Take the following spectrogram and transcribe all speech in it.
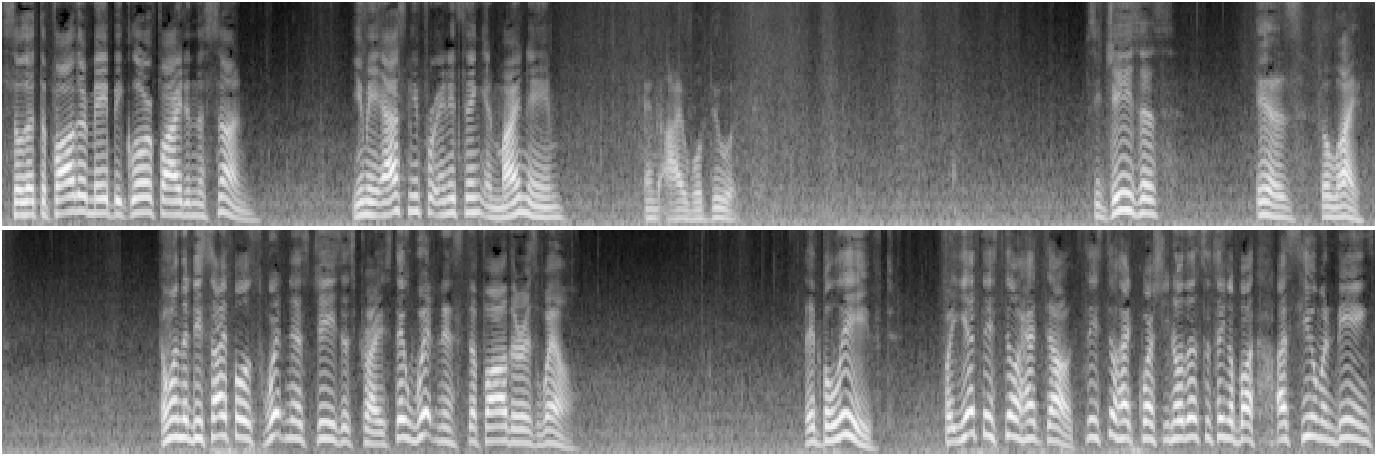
so that the Father may be glorified in the Son. You may ask me for anything in my name, and I will do it. See, Jesus is the life. And when the disciples witnessed Jesus Christ, they witnessed the Father as well. They believed. But yet they still had doubts. They still had questions. You know, that's the thing about us human beings.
